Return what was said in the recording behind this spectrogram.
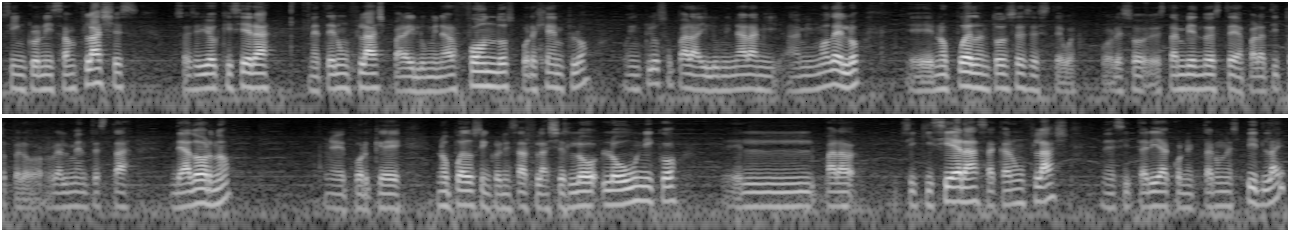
sincronizan flashes. O sea, si yo quisiera meter un flash para iluminar fondos, por ejemplo, o incluso para iluminar a mi, modelo, eh, no puedo. Entonces, este, bueno, por eso están viendo este aparatito, pero realmente está de adorno eh, porque no puedo sincronizar flashes. Lo, único, para si quisiera sacar un flash, necesitaría conectar un speedlight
